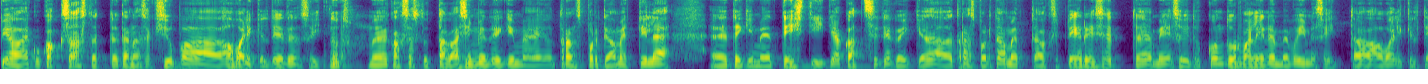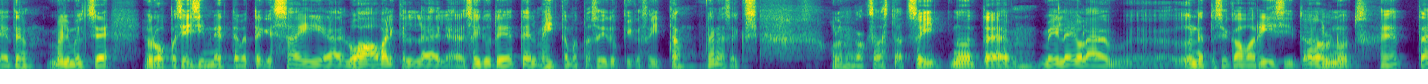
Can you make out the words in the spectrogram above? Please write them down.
peaaegu kaks aastat tänaseks juba avalikel teedel sõitnud. kaks aastat tagasi me tegime ju transpordiametile, tegime testid ja katsed ja kõik ja transpordiamet aktsepteeris, et meie sõiduk on turvaline, me võime sõita avalikel teedel. me olime üldse Euroopas esimene ettevõte, kes sai loa avalikel sõiduteedel mehitamata sõidukiga sõita. tänaseks oleme kaks aastat sõitnud, meil ei ole õnnetusi ega avariisid olnud, et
